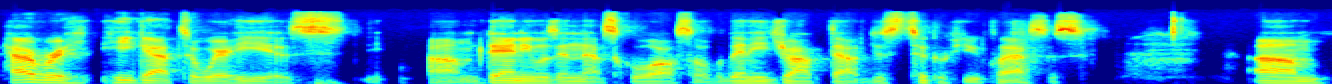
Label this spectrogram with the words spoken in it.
However he got to where he is. Um danny was in that school also but then he dropped out just took a few classes. Um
